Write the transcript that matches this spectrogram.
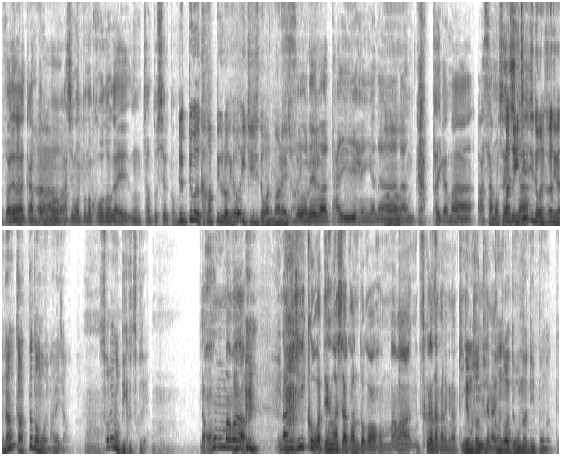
ーそれはあかんと思う。あうん。橋本の行動がええうんちゃんとしてると思う。でっていうことでかかってくるわけよ。一時とかにマネージャーに。それは大変やな。うん。なんかあったいか。まあ朝もそうあとやしな。1時とかにかかってきたら何かあったと思うよマネージャーも、それもビクつくで、だからほんまは 何時以降は電話したらあかんとかほんまは作らなあかんねんけどな。緊でもだって急じゃない考えて「とオールナイトニッポン」だって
